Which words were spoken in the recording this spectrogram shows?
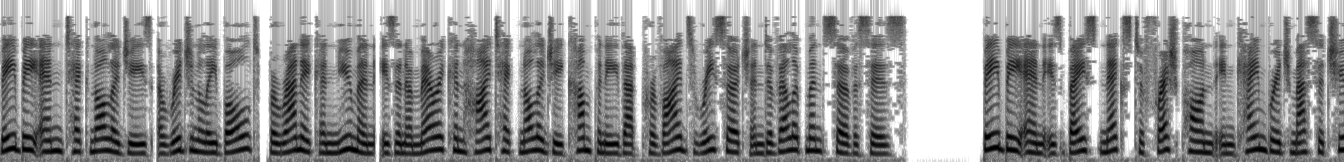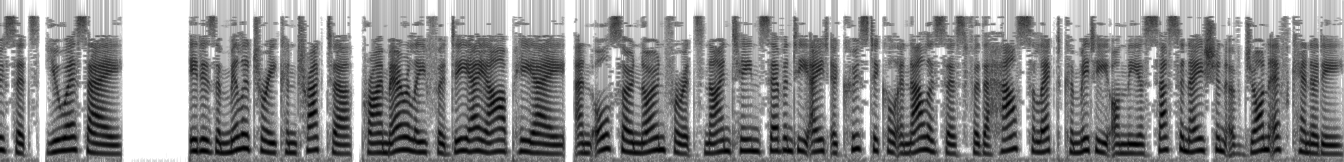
BBN Technologies originally Bolt, Beranek and Newman is an American high-technology company that provides research and development services. BBN is based next to Fresh Pond in Cambridge, Massachusetts, USA. It is a military contractor, primarily for DARPA, and also known for its 1978 acoustical analysis for the House Select Committee on the Assassination of John F. Kennedy.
